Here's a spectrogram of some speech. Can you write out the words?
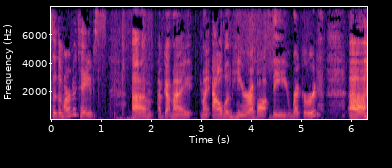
so the Marfa tapes. Um, I've got my my album here. I bought the record, uh,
